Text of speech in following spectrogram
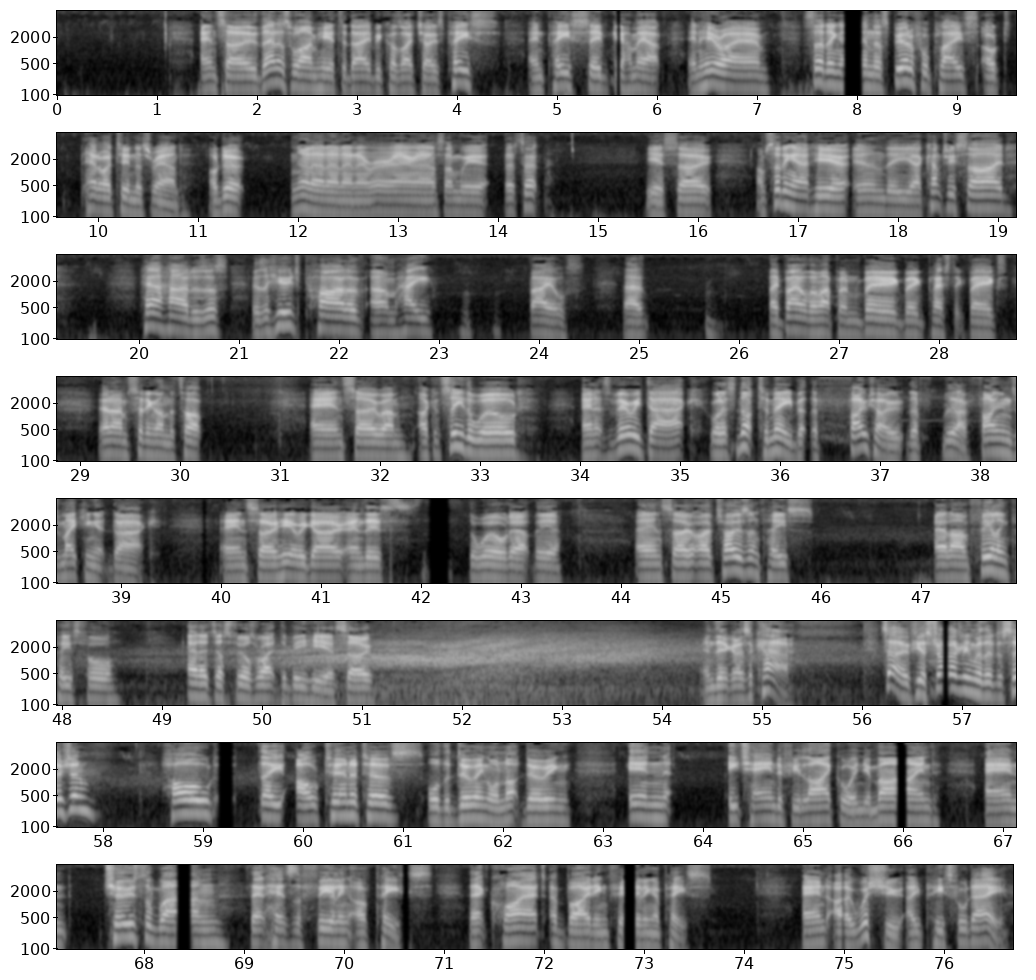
And so that is why I'm here today because I chose peace, and peace said, Come out. And here I am, sitting in this beautiful place. I'll how do I turn this round? I'll do it. No, no, no, no, no, somewhere. That's it. Yes, so I'm sitting out here in the uh, countryside. How hard is this? There's a huge pile of um, hay bales. Uh, they bale them up in big, big plastic bags, and I'm sitting on the top. And so um, I can see the world, and it's very dark. Well, it's not to me, but the photo, the you know, phone's making it dark. And so here we go, and there's the world out there. And so I've chosen peace, and I'm feeling peaceful, and it just feels right to be here. So, and there goes a car. So if you're struggling with a decision, hold the alternatives or the doing or not doing in each hand if you like or in your mind and choose the one that has the feeling of peace, that quiet, abiding feeling of peace. And I wish you a peaceful day.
